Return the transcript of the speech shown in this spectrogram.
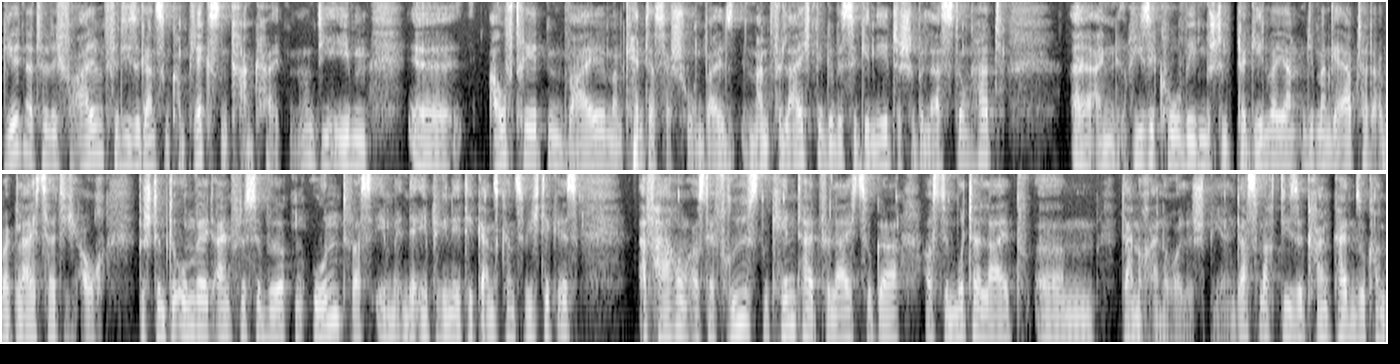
gilt natürlich vor allem für diese ganzen komplexen Krankheiten, die eben äh, auftreten, weil man kennt das ja schon, weil man vielleicht eine gewisse genetische Belastung hat ein Risiko wegen bestimmter Genvarianten, die man geerbt hat, aber gleichzeitig auch bestimmte Umwelteinflüsse wirken und, was eben in der Epigenetik ganz, ganz wichtig ist, Erfahrung aus der frühesten Kindheit, vielleicht sogar aus dem Mutterleib, ähm, da noch eine Rolle spielen. Das macht diese Krankheiten so kom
